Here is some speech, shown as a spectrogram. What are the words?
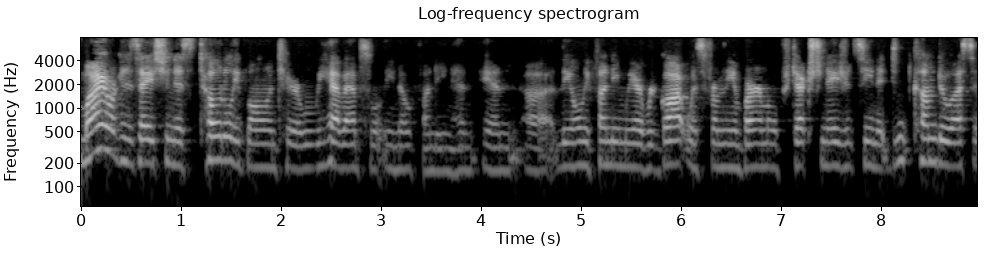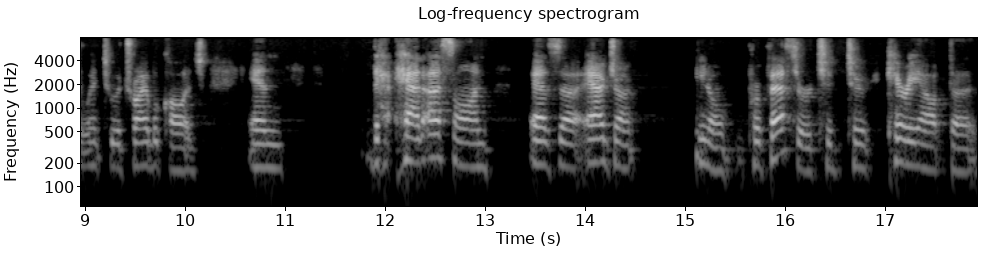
my organization is totally volunteer. We have absolutely no funding, and, and uh, the only funding we ever got was from the Environmental Protection Agency, and it didn't come to us. It went to a tribal college, and had us on as adjunct, you know, professor to to carry out the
